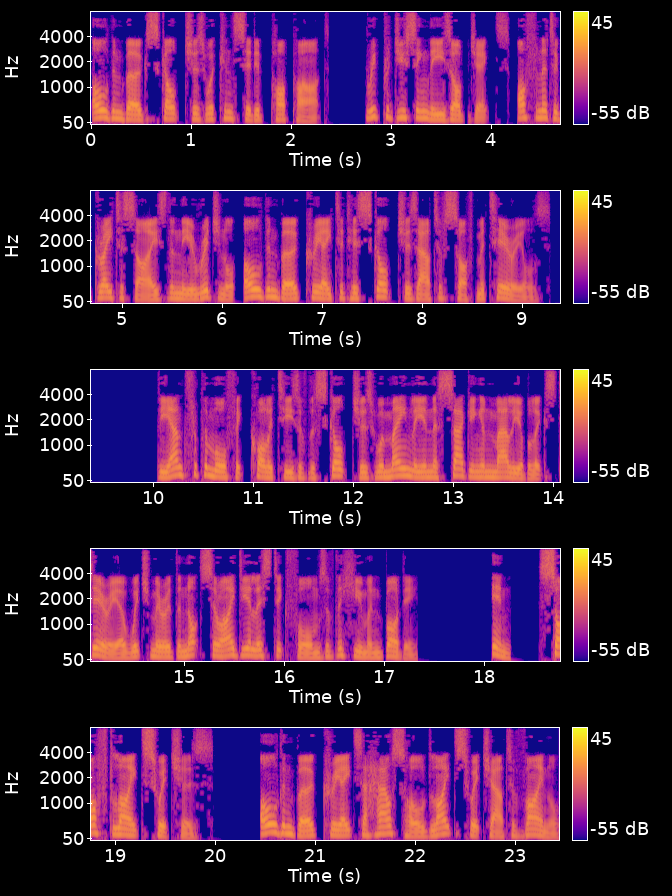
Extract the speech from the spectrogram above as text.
Oldenburg's sculptures were considered pop art. Reproducing these objects, often at a greater size than the original, Oldenburg created his sculptures out of soft materials. The anthropomorphic qualities of the sculptures were mainly in the sagging and malleable exterior which mirrored the not-so-idealistic forms of the human body. In Soft Light Switches, Oldenburg creates a household light switch out of vinyl.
